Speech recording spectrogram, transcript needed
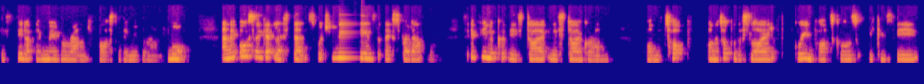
they speed up, they move around faster, they move around more. And they also get less dense, which means that they spread out more. So if you look at these di this diagram on the top, on the top of the slide, the green particles, we can see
